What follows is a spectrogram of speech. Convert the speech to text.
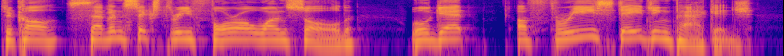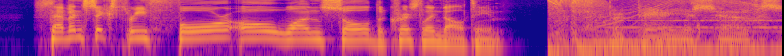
to call 763 401 sold will get a free staging package. 763 401 sold, the Chris Lindahl team. Prepare yourselves.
